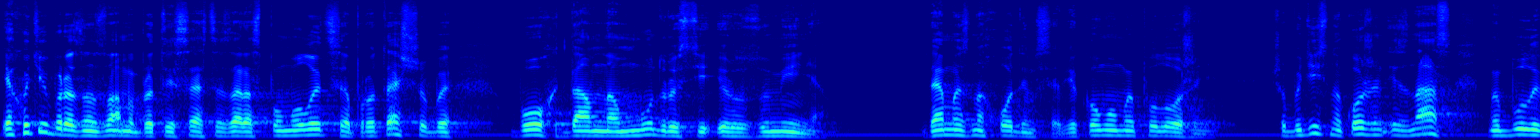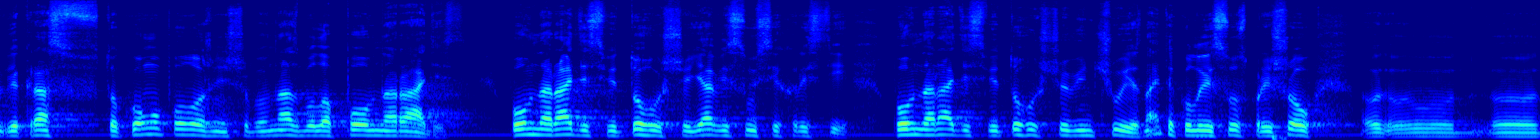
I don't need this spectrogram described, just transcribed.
Я хотів би разом з вами, брати і сестри, зараз помолитися про те, щоб Бог дав нам мудрості і розуміння, де ми знаходимося, в якому ми положенні. Щоб дійсно кожен із нас ми були якраз в такому положенні, щоб в нас була повна радість, повна радість від того, що я в Ісусі Христі, повна радість від того, що Він чує. Знаєте, коли Ісус прийшов е, е,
